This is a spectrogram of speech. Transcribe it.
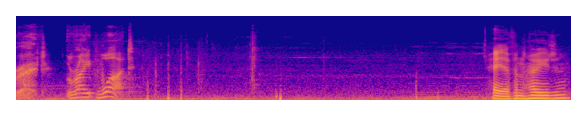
Right. Right what? Hey Evan, how you doing?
